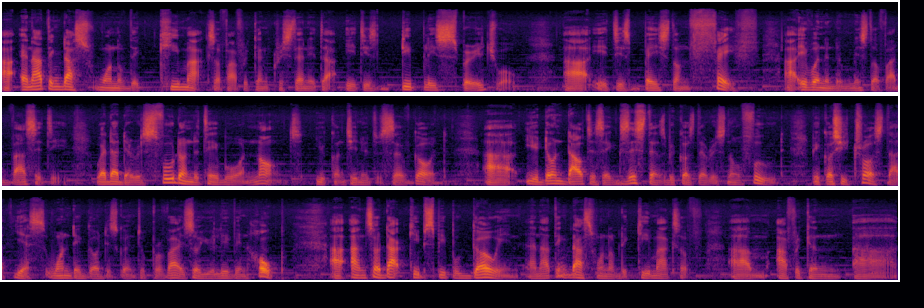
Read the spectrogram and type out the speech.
Uh, and I think that's one of the key marks of African Christianity. It is deeply spiritual, uh, it is based on faith uh, even in the midst of adversity. Whether there is food on the table or not, you continue to serve God. Uh, you don't doubt His existence because there is no food, because you trust that, yes, one day God is going to provide. So you live in hope. Uh, and so that keeps people going. And I think that's one of the key marks of um, African uh,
